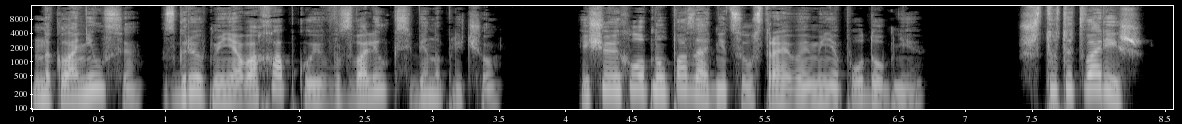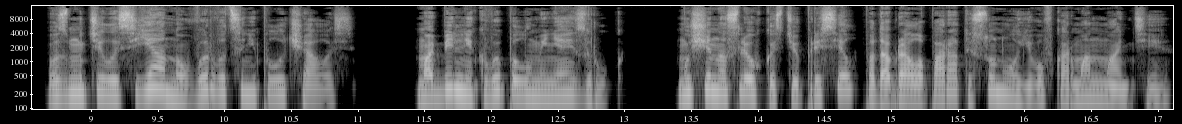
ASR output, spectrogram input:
Наклонился, сгреб меня в охапку и взвалил к себе на плечо. Еще и хлопнул по заднице, устраивая меня поудобнее. «Что ты творишь?» Возмутилась я, но вырваться не получалось. Мобильник выпал у меня из рук. Мужчина с легкостью присел, подобрал аппарат и сунул его в карман мантии.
